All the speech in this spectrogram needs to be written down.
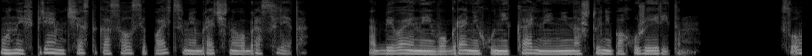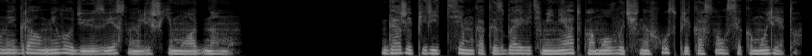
Он и впрямь часто касался пальцами брачного браслета, отбивая на его гранях уникальный, ни на что не похожий ритм. Словно играл мелодию, известную лишь ему одному. Даже перед тем, как избавить меня от помолвочных уз, прикоснулся к амулету.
